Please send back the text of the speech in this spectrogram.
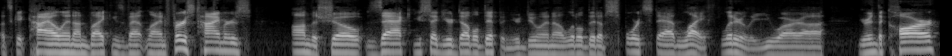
Let's get Kyle in on Vikings Vent Line. First timers on the show. Zach, you said you're double dipping. You're doing a little bit of sports dad life. Literally, you are. Uh, you're in the car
